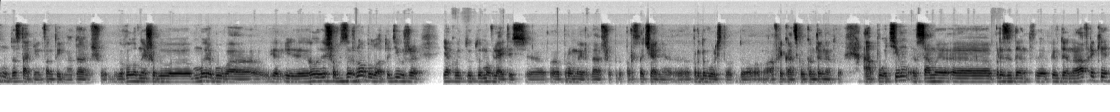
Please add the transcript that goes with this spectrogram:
ну, достатньо інфантильна. Да, що головне, щоб мир був, а головне, щоб зерно було. А тоді вже як ви тут домовляєтесь про мир, да, щоб постачання продовольства до африканського континенту. А потім саме е, президент Південної Африки.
